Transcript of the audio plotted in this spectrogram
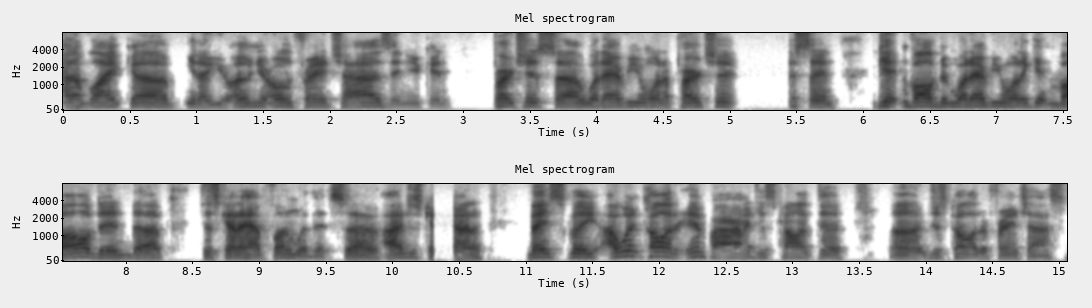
of like uh, you know you own your own franchise and you can purchase uh, whatever you want to purchase and get involved in whatever you want to get involved and uh, just kind of have fun with it. So I just kind of basically I wouldn't call it an empire. I just call it the uh, just call it a franchise.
